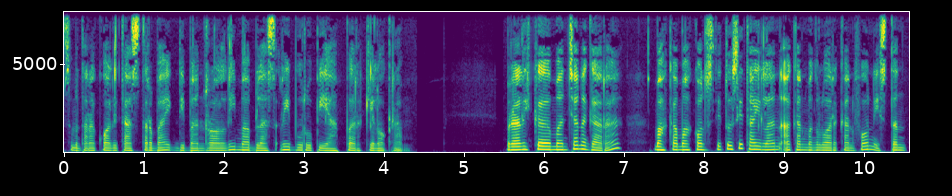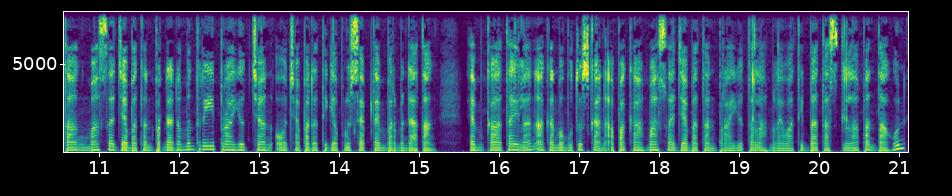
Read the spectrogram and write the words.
sementara kualitas terbaik dibanderol 15 ribu rupiah per kilogram. Beralih ke mancanegara, Mahkamah Konstitusi Thailand akan mengeluarkan vonis tentang masa jabatan Perdana Menteri Prayut Chan Ocha pada 30 September mendatang. MK Thailand akan memutuskan apakah masa jabatan Prayut telah melewati batas 8 tahun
